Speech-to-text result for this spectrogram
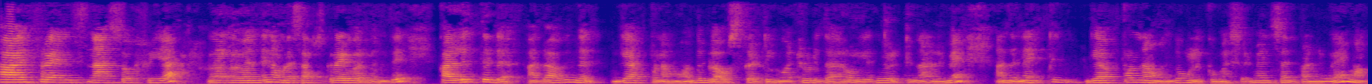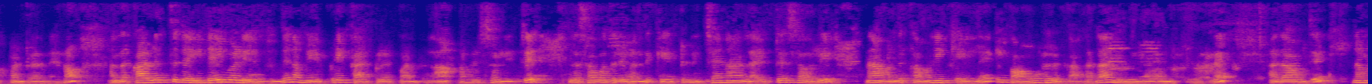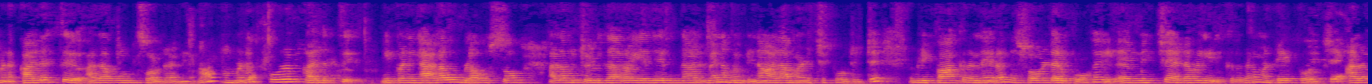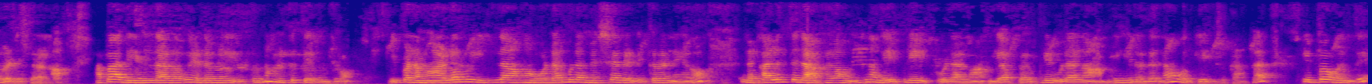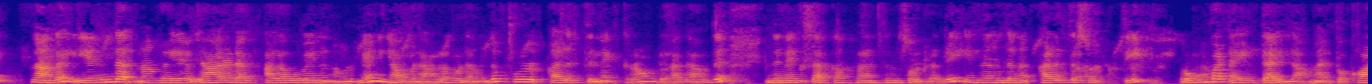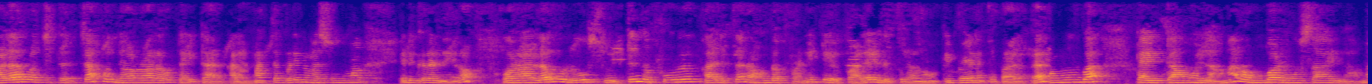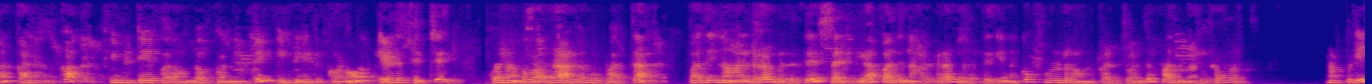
Hi friends நான் Sofia. நீங்க வந்து நம்மளோட சப்ஸ்கிரைபர் வந்து கழுத்துட அதாவது இந்த கேப் நம்ம வந்து பிளவுஸ் கட்டிங்கோ சுடிதாரோ எது வெட்டினாலுமே அந்த நெக்கு கேப்பும் நான் வந்து உங்களுக்கு மென்ஷன் பண்ணுவேன் மார்க் பண்ற நேரம். அந்த கழுத்துட இடைவெளியை வந்து நம்ம எப்படி கால்குலேட் பண்ணலாம் அப்படின்னு சொல்லிட்டு இந்த சகோதரி வந்து கேட்டு நிச்சய நாள் ஆயிட்டு சாரி நான் வந்து கவனிக்கையில இப்போ அவங்களுக்காக தான் இந்த வீடியோ அதாவது நம்மளோட கழுத்து அளவுன்னு சொல்றேன்னா நேரம் நம்மளோட ஃபுல் கழுத்து. இப்ப நீங்க அளவு பிளவுஸோ அளவு சுடிதாரோ எது இருந்தாலுமே நம்ம இப்படி நாலா மடிச்சு போட்டுட்டு இப்படி பாக்குற நேரம் இந்த ஷோல்டர் போக மிச்ச இடவெளி இருக்கிறத நம்ம டேப் வச்சு அளவு எடுத்துடலாம். அப்ப அது எந்த அளவு இடவெளி இருக்குன்னு நம்மளுக்கு தெரிஞ்சிடும் இப்ப நம்ம அளவு இல்லாம உடம்புல மெஷர் எடுக்கிற நேரம் இந்த கழுத்து அகலம் வந்து நாங்க எப்படி விடலாம் எப்ப எப்படி விடலாம் அப்படிங்கறத தான் ஒரு கேட்டிருக்காங்க. இப்ப வந்து நாங்க எந்த நாங்க யாரோட அளவு வேணும்னாலுமே நீங்க அவங்களோட அளவோட வந்து ஃபுல் கழுத்து நெக் ரவுண்டு அதாவது இந்த நெக் சர்க்கம்ஃபரன்ஸ்னு சொல்றது இந்த இந்த ந- கழுத்தை சுத்தி ரொம்ப டைட்டா இல்லாம இப்ப கலர் வச்சுட்டு வச்சா கொஞ்சம் ஒரு அளவு டைட்டா இருக்கலாம். மற்றபடி நம்ம சும்மா எடுக்கிற நேரம் ஒரு அளவு லூஸ் விட்டு இந்த ஃபுல் கழுத்தை ரவுண்ட் அப் பண்ணி டேப்பால எடுத்துடணும். இப்ப எனக்கு பாருங்க ரொம்ப டைட்டாவும் இல்லாம ரொம்ப லூஸா இல்லாம கணக்கா இப்படி டேப்பை ரவுண்ட் அப் பண்ணிட்டு இப்படி எடுக்கணும் எடுத்துட்டு இப்ப நாங்க வர்ற அளவு பார்த்தா பதினாலரை வருது. சரியா பதினாலரை வருது. எனக்கு ஃபுல் ரவுண்ட் கழுத்து வந்து பதினாலரை வருது. அப்படி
